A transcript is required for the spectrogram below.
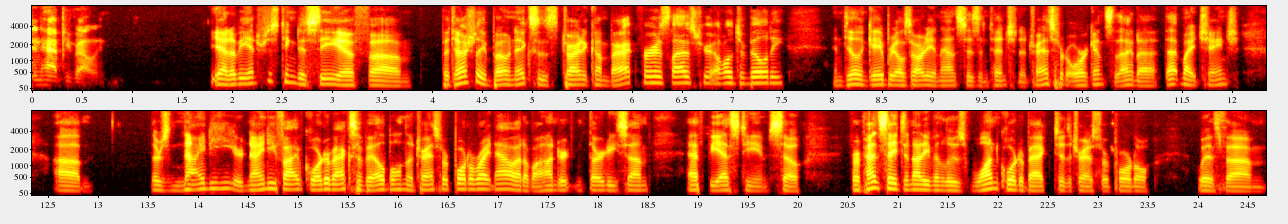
in Happy Valley. Yeah, it'll be interesting to see if um, potentially Bo Nix is trying to come back for his last year eligibility, and Dillon Gabriel's already announced his intention to transfer to Oregon, so that uh, that might change. Um, there's 90 or 95 quarterbacks available in the transfer portal right now out of 130 some FBS teams. So for Penn State to not even lose one quarterback to the transfer portal with um,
